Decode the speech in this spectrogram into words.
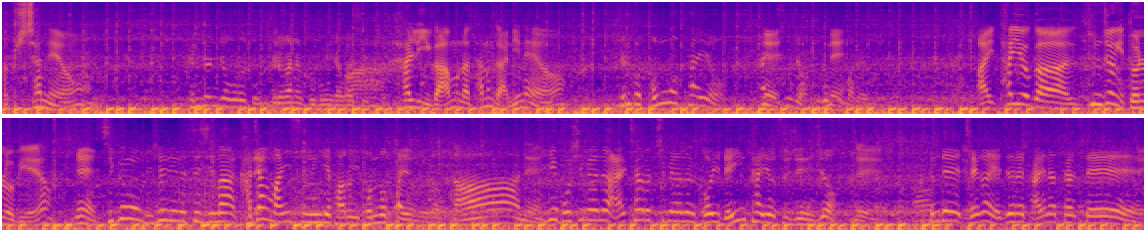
아, 귀찮네요. 금전적으로 좀 들어가는 부분이라고 할 수 아, 있죠. 할리 이거 아무나 타는 거 아니네요. 그리고 던로 타이어 네. 타이신죠 이것도 네. 받아요. 아이 타이어가 순정이 덜럽이에요? 네, 지금은 미쉐린을 쓰지만 가장 네. 많이 쓰는 게 바로 이 던로 타이어입니다. 아, 네. 이게 보시면은 알차로 치면은 거의 레인 타이어 수준이죠. 네. 근데 제가 예전에 다이나 탈때 네.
